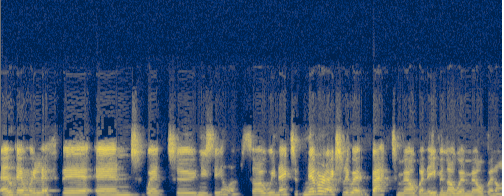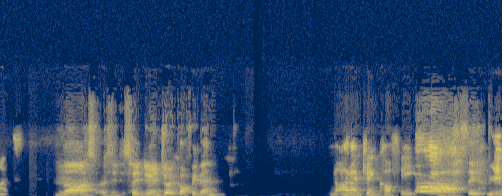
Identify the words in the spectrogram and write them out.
And yep. then we left there and went to New Zealand. So we never actually went back to Melbourne, even though we're Melbourneites. Nice. So, do you enjoy coffee then? No, I don't drink coffee. Oh, see,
